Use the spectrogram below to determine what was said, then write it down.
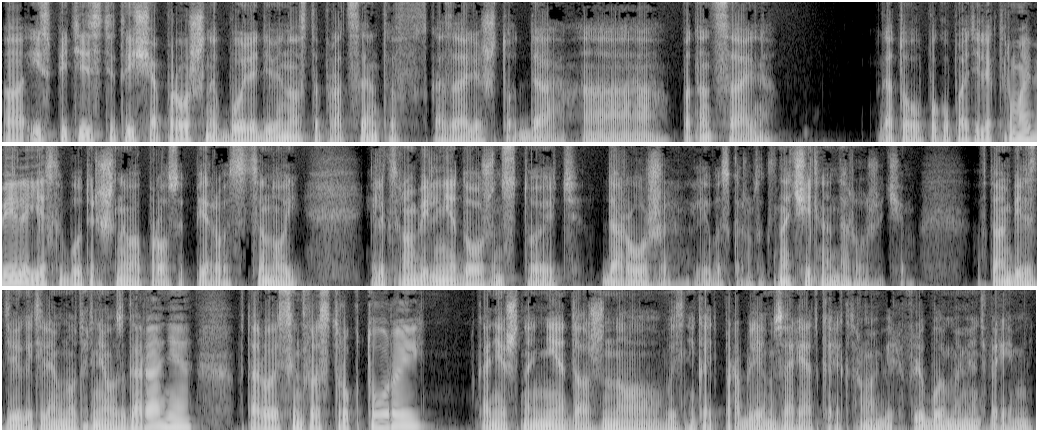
Э, из 50 тысяч опрошенных более 90% сказали, что да, а, потенциально готовы покупать электромобили, если будут решены вопросы. Первое, с ценой. Электромобиль не должен стоить дороже, либо, скажем так, значительно дороже, чем автомобиль с двигателем внутреннего сгорания. Второе, с инфраструктурой. Конечно, не должно возникать проблем с зарядкой электромобиля в любой момент времени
